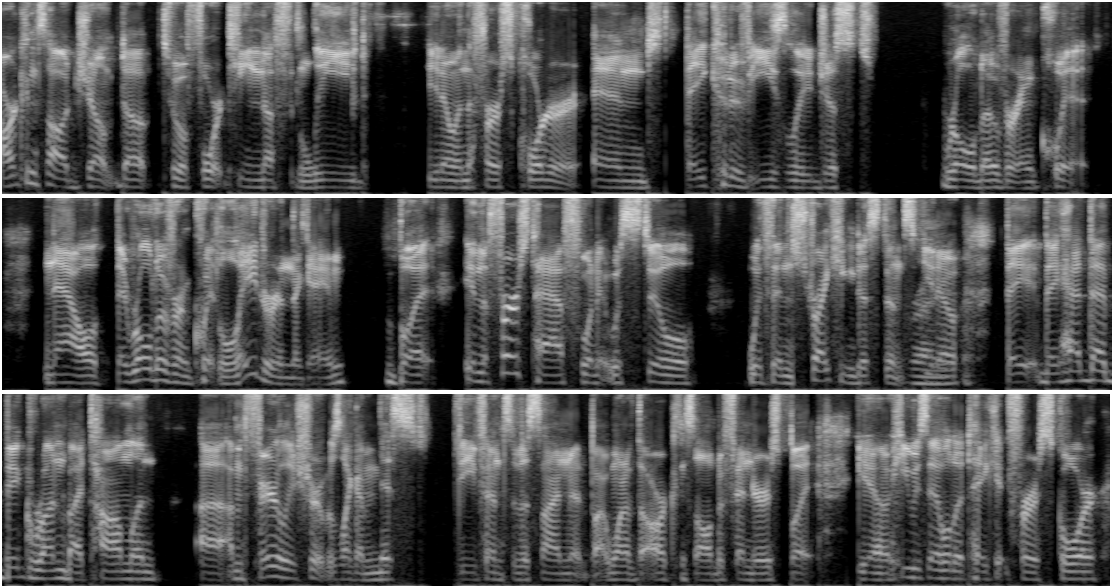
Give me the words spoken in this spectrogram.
Arkansas jumped up to a 14 nothing lead you know, in the first quarter, and they could have easily just rolled over and quit. Now they rolled over and quit later in the game, but in the first half when it was still within striking distance, right. you know, they they had that big run by Tomlin. Uh, I'm fairly sure it was like a missed defensive assignment by one of the Arkansas defenders, but you know he was able to take it for a score.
